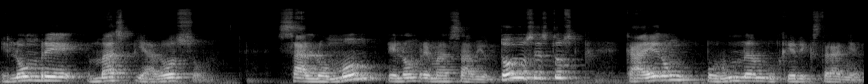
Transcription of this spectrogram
el hombre más piadoso. Salomón, el hombre más sabio. Todos estos cayeron por una mujer extraña.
